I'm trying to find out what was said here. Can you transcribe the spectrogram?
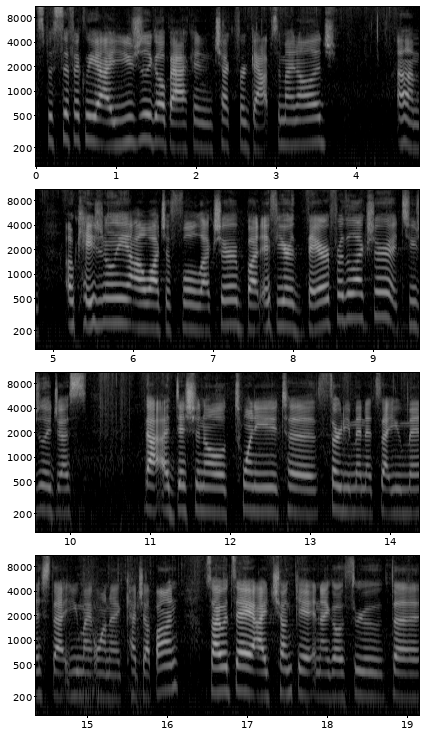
specifically, I usually go back and check for gaps in my knowledge. Um, occasionally, I'll watch a full lecture, but if you're there for the lecture, it's usually just that additional 20 to 30 minutes that you missed that you might want to catch up on. So I would say I chunk it and I go through the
